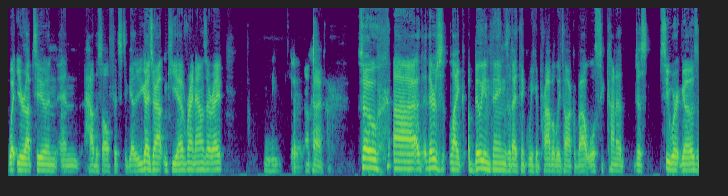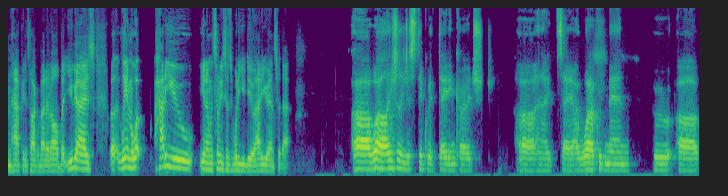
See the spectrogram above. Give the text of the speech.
what you're up to and and how this all fits together. You guys are out in Kiev right now, is that right? Mm-hmm. Yep. Okay. So uh, there's like a billion things that I think we could probably talk about. We'll kind of just see where it goes, and happy to talk about it all. But you guys, uh, Liam, what? How do you, you know, when somebody says, "What do you do?" How do you answer that? Uh, well, I usually just stick with dating coach, uh, and I say I work with men who are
